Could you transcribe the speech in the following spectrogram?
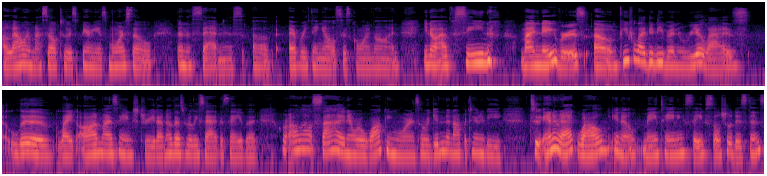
allowing myself to experience more so than the sadness of everything else that's going on. You know, I've seen my neighbors, um, people I didn't even realize live like on my same street. I know that's really sad to say, but we're all outside and we're walking more, and so we're getting an opportunity to interact while, you know, maintaining safe social distance.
